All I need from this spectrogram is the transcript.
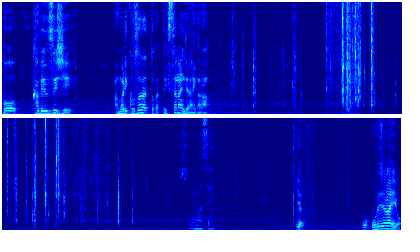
こう壁薄いしあまり子育てとか適さないんじゃないかな。すいません。いやお俺じゃないよ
